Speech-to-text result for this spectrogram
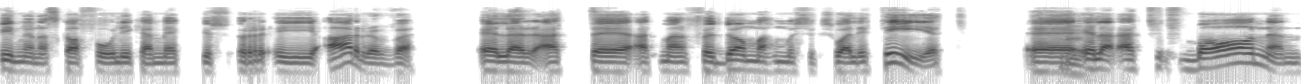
kvinnorna ska få lika mycket i arv. Eller att, att man fördömer homosexualitet. Mm. eller att barnen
